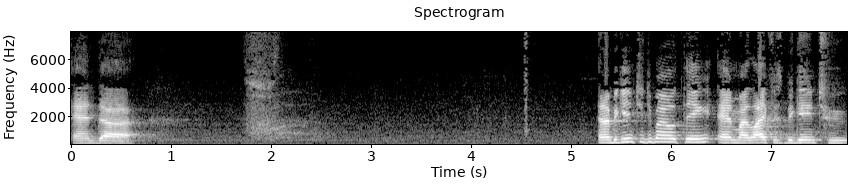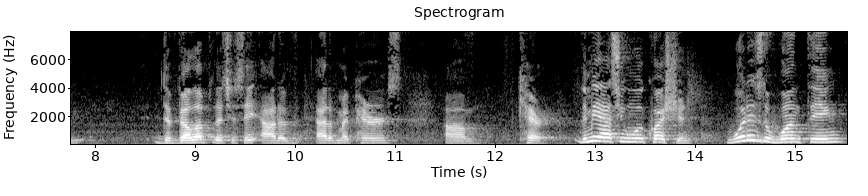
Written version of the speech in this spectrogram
And uh, and I'm beginning to do my own thing, and my life is beginning to develop, let's just say, out of, out of my parents' um, care. Let me ask you one question. What is the one thing,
